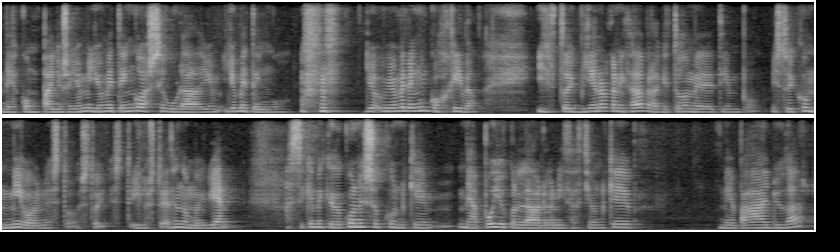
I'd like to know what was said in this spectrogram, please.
me, acompaño, o sea, yo me, yo me tengo asegurada, yo, yo me tengo, yo, yo me tengo cogida y estoy bien organizada para que todo me dé tiempo. Estoy conmigo en esto, estoy, estoy, y lo estoy haciendo muy bien. Así que me quedo con eso, con que me apoyo con la organización que me va a ayudar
